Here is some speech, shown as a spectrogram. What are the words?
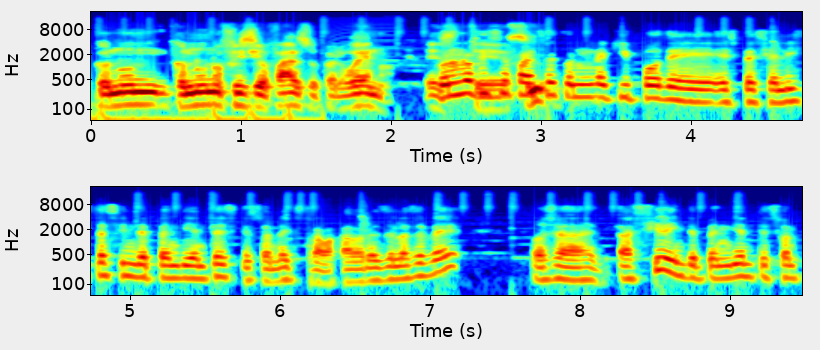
con un, con un oficio falso, pero bueno. Con un oficio este, falso, con un equipo de especialistas independientes que son ex trabajadores de la CFE. O sea, así de independientes son.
